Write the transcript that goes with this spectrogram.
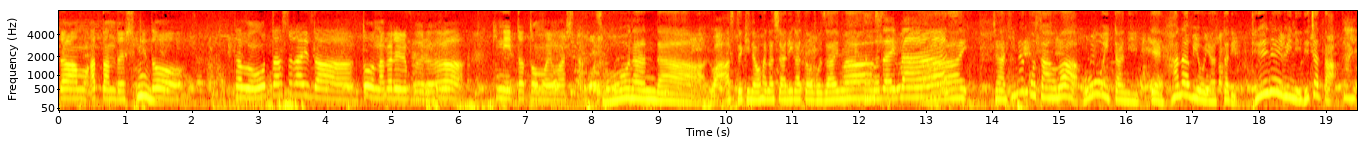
ダーもあったんですけど、多分ウォータースライダーと流れるプールが気に入ったと思いましたそうなんだ。わあ素敵なお話ありがとうございます。ありがとうございます。はい。じゃあひなこさんは大分に行って花火をやったりテレビに出ちゃった。はい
